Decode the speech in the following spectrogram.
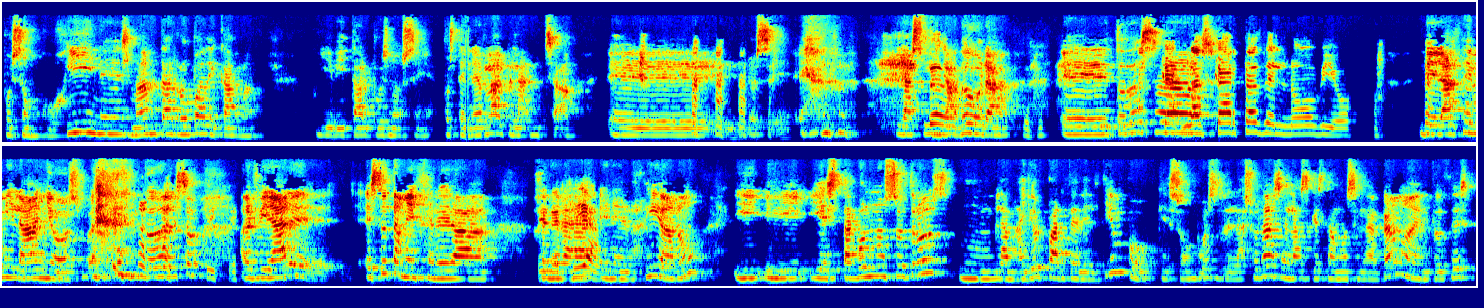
pues son cojines, mantas, ropa de cama. Y evitar, pues no sé, pues tener la plancha, eh, no sé, la aspiradora, eh, todas las cartas del novio. Del hace mil años, todo eso, al final, eh, esto también genera, energía. ¿no? Y, está con nosotros mm, la mayor parte del tiempo, que son pues las horas en las que estamos en la cama. Entonces,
